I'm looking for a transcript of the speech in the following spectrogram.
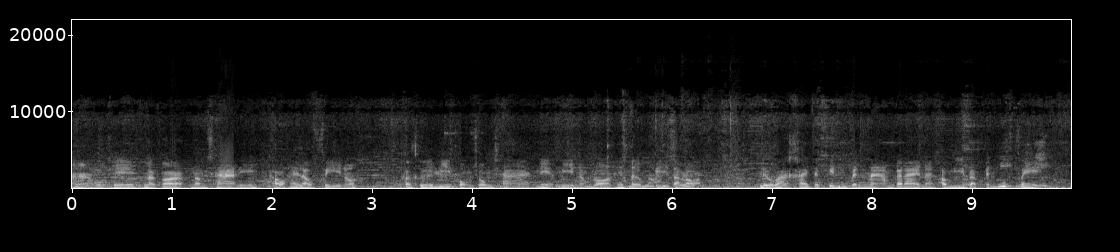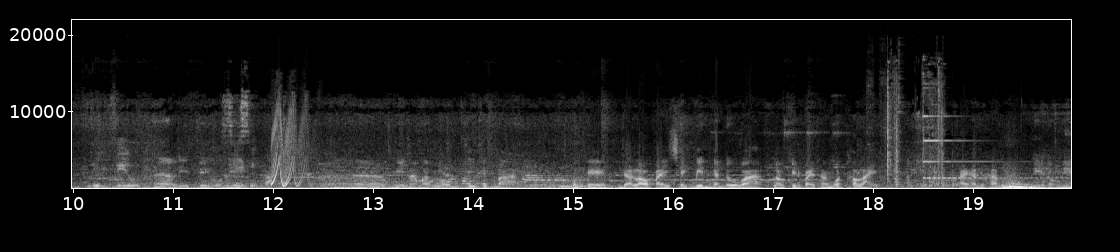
อ่าโอเค แล้วก็น้ำชานี้เขาให้เราฟรีเนาะก็คือมีผงชงชาเนี่ยมีน้ำร้อนให้เติมฟรีตลอด หรือว่าใครจะกินเป็นน้ำก็ได้นะเขามีแบบเป็นบุนี่ฟเฟ่ต์รีฟิลห้ารีฟิลนี่40บาทอ่ามีน้ำอัดลม40 บาท โอเค เดี๋ยวเราไปเช็คบินกันดูว่าเรากินไปทั้งหมดเท่าไหร่ ไปกันครับ นี่ตรงนี้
